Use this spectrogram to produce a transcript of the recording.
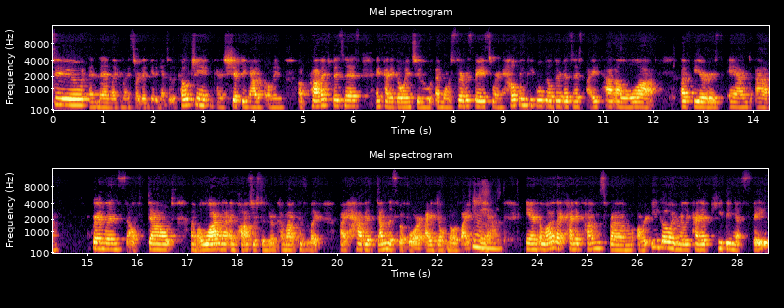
do. And then like when I started getting into the coaching and kind of shifting out of owning a product business and kind of going to a more service based where I'm helping people build their business, I had a lot of fears and um, gremlins, self doubt, um, a lot of that imposter syndrome come out because like I haven't done this before. I don't know if I can. Mm. And a lot of that kind of comes from our ego and really kind of keeping it safe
